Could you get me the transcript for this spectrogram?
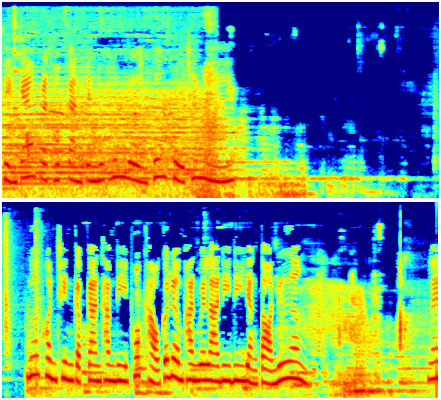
เสียงแก้วกระทบกันเป็นยุครุ่งเรืองเฟื่องฟูเช่นนี้ เมื่อคนชินกับการทำดีพวกเขาก็เดิมพันเวลาดีๆ อย่างต่อเนื่อง และ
